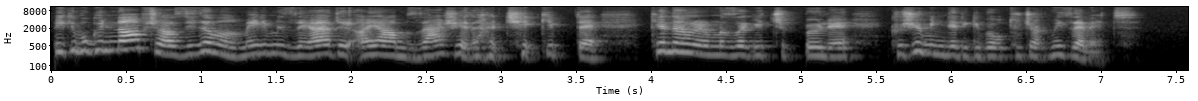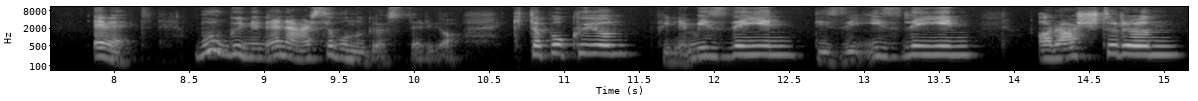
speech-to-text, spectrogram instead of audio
Peki bugün ne yapacağız Didem Hanım? Elimizde ayağımızı her şeyden çekip de kenarlarımıza geçip böyle köşe minderi gibi oturacak mıyız? Evet. Evet. Bugünün enerjisi bunu gösteriyor. Kitap okuyun, film izleyin, dizi izleyin, araştırın,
